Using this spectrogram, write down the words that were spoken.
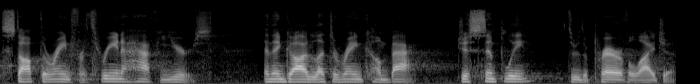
stopped the rain for three and a half years. And then God let the rain come back, just simply through the prayer of Elijah.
